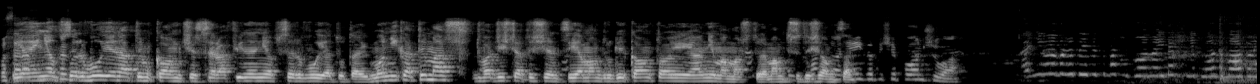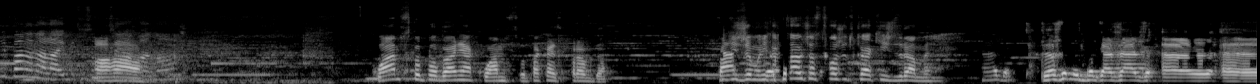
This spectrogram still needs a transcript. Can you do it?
Bo Ja jej nie obserwuję na tym koncie, Serafiny nie obserwuję tutaj. Monika, ty masz 20 tysięcy, ja mam drugie konto i ja nie mam aż tyle, mam 3 tysiące. Nie, żeby się połączyła. A nie ma może tej wytłumaczyć, bo ona i tak się nie połączy, bo ma pewnie bana na live. To są Aha. sama, no. Kłamstwo pogania kłamstwo, taka jest prawda. Tak. Widzisz, że Monika cały czas tworzy tylko jakieś dramy. Proszę mi pokazać e, e,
